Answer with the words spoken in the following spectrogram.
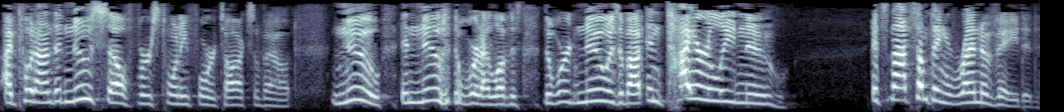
I put on the new self, verse 24 talks about. New. And new, is the word, I love this. The word new is about entirely new. It's not something renovated.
